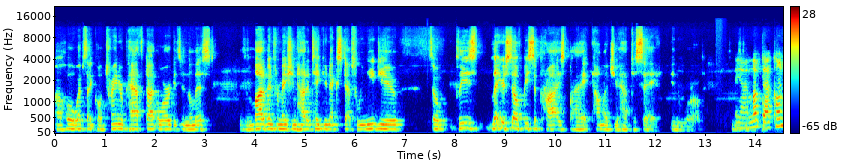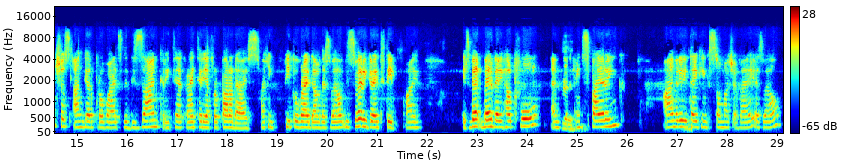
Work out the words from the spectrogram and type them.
a whole website called trainerpath.org. It's in the list. There's a lot of information how to take your next steps. We need you. So please let yourself be surprised by how much you have to say in the world. Yeah, I love that. Conscious anger provides the design criteria, for paradise. I think people write down as well. It's very great tip. I, it's very, very, very helpful and Good. inspiring. I'm really taking so much away as well.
